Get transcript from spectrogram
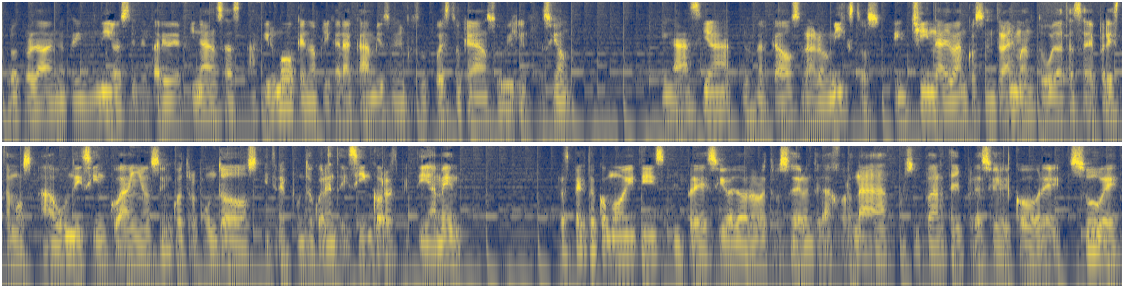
Por otro lado, en el Reino Unido, el secretario de Finanzas afirmó que no aplicará cambios en el presupuesto que hagan subir la inflación. En Asia, los mercados cerraron mixtos. En China, el Banco Central mantuvo la tasa de préstamos a 1 y 5 años en 4.2 y 3.45 respectivamente. Respecto a commodities, el precio del oro retrocede durante la jornada. Por su parte, el precio del cobre sube.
